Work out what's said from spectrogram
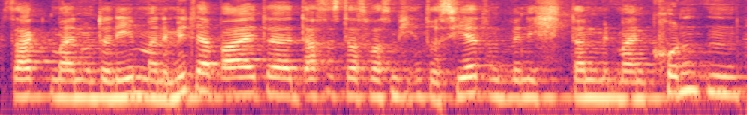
sagt mein Unternehmen, meine Mitarbeiter, das ist das, was mich interessiert. Und wenn ich dann mit meinen Kunden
